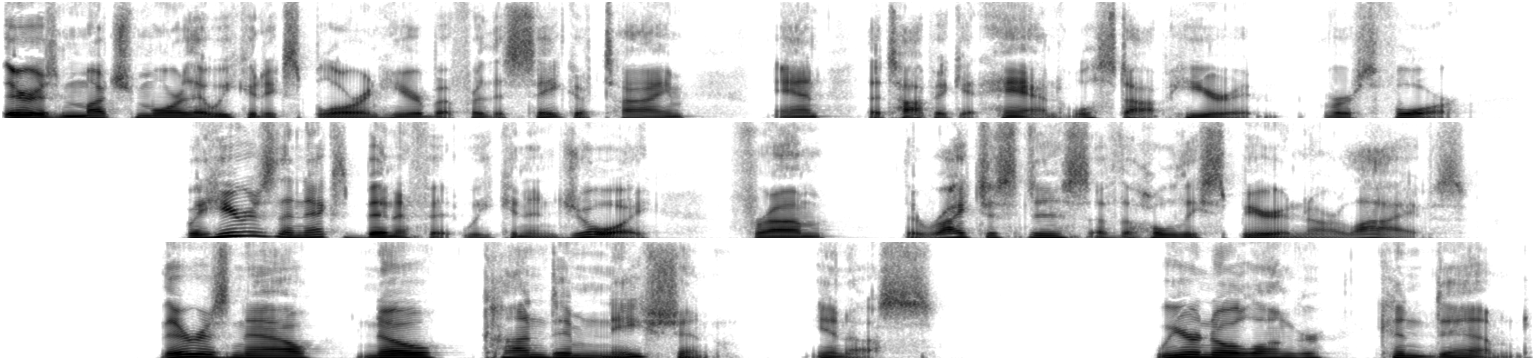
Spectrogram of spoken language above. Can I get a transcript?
there is much more that we could explore in here, but for the sake of time and the topic at hand, we'll stop here at verse 4. But here is the next benefit we can enjoy from the righteousness of the Holy Spirit in our lives. There is now no condemnation in us. We are no longer condemned.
